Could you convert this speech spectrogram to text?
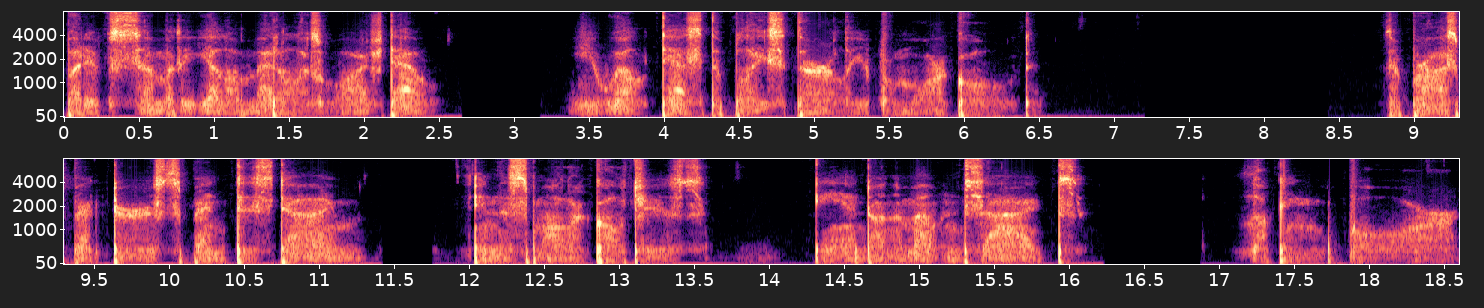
But if some of the yellow metal is washed out, he will test the place thoroughly for more gold. The prospector spent his time in the smaller gulches and on the mountainsides looking for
